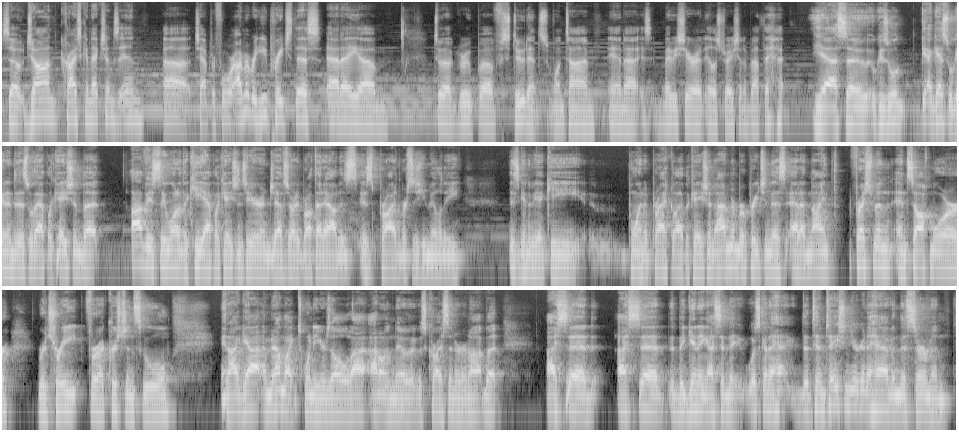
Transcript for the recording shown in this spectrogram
So, Jon, Christ Connections in uh, chapter four. I remember you preached this at a um, to a group of students one time, and uh, maybe share an illustration about that. Yeah, so because we'll, I guess we'll get into this with application, but obviously one of the key applications here, and Jeff's already brought that out, is is pride versus humility is going to be a key point of practical application. I remember preaching this at a ninth freshman and sophomore retreat for a Christian school. And I got, I mean, I'm like 20 years old. I, I don't know if it was Christ centered or not, but I said, I said at the beginning, I said, what's going to ha- the temptation you're going to have in this sermon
